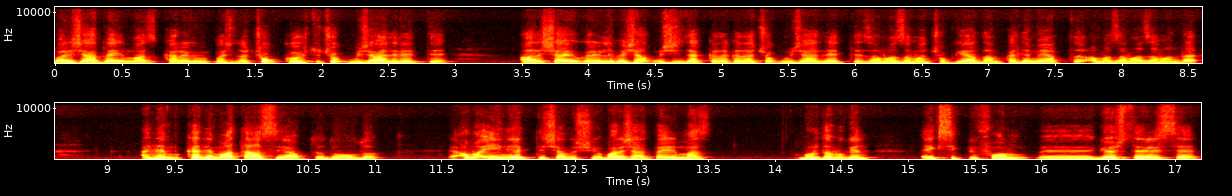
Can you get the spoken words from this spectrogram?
Barış Alper Yılmaz Karagümrük maçında çok koştu, çok mücadele etti. Aşağı yukarı 55-60. dakikada kadar çok mücadele etti. Zaman zaman çok iyi adam kademe yaptı ama zaman zaman da kademe, kademe hatası yaptığı da oldu. E, Ama iyi niyetli çalışıyor. Barış Alper Yılmaz burada bugün eksik bir form e, gösterirse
